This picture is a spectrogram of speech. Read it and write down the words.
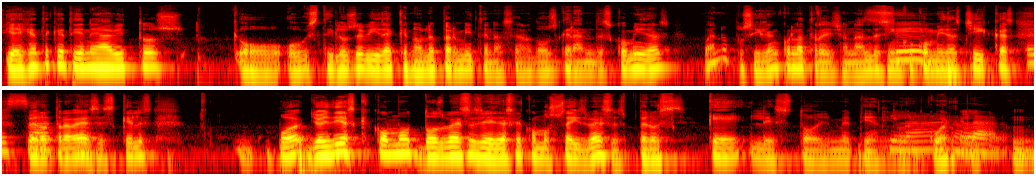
Y hay gente que tiene hábitos o, o estilos de vida que no le permiten hacer dos grandes comidas. Bueno, pues sigan con la tradicional de cinco Sí, comidas chicas. Pero otra vez, es que les... puedo- Yo hay días que como dos veces y hay días que como seis veces, pero es que le estoy metiendo al Claro. cuerpo. Claro. Mm,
